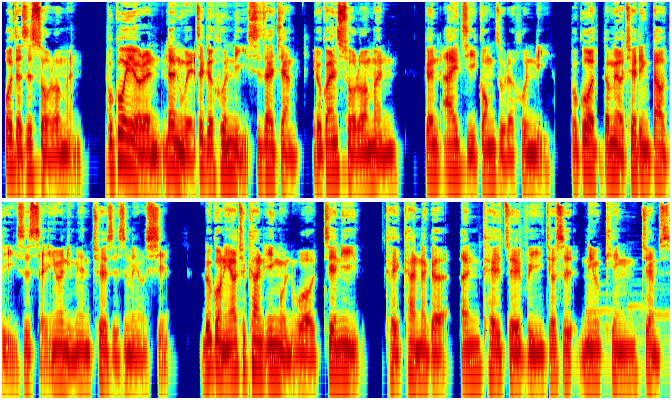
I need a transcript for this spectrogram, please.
或者是所罗门。不过，也有人认为这个婚礼是在讲有关所罗门跟埃及公主的婚礼。不过都没有确定到底是谁，因为里面确实是没有写。如果你要去看英文，我建议可以看那个 NKJV，就是 New King James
